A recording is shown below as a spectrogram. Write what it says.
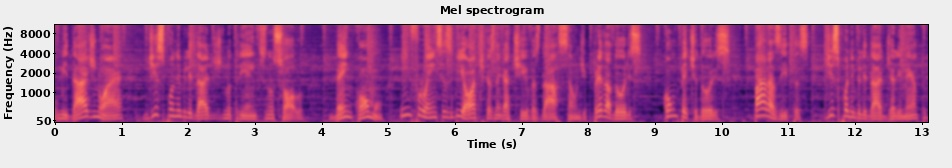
umidade no ar, disponibilidade de nutrientes no solo, bem como influências bióticas negativas da ação de predadores, competidores, parasitas, disponibilidade de alimento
